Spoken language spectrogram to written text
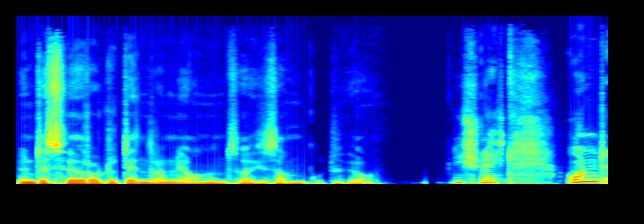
Und das für Rhododendron, ja, und solche Sachen gut, ja. Nicht schlecht. Und äh,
